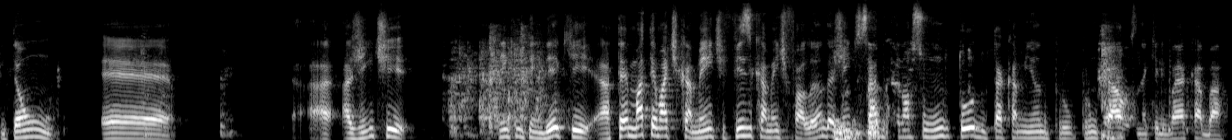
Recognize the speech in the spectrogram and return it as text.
Então, é, a, a gente tem que entender que, até matematicamente, fisicamente falando, a gente sabe que o nosso mundo todo está caminhando para um caos, né, que ele vai acabar.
